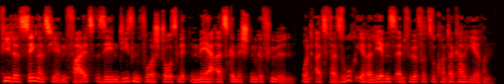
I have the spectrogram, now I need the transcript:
Viele Singles jedenfalls sehen diesen Vorstoß mit mehr als gemischten Gefühlen und als Versuch, ihre Lebensentwürfe zu konterkarieren.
